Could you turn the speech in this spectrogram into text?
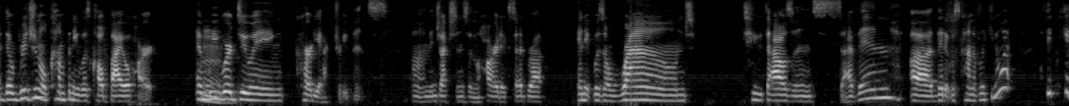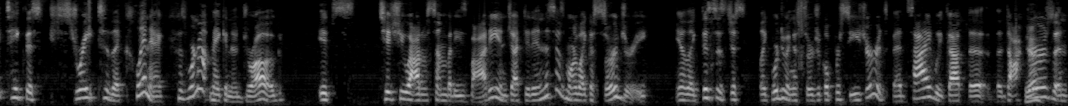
The original company was called bioheart and we hmm. were doing cardiac treatments um, injections in the heart, etc. And it was around 2007 uh, that it was kind of like, you know what? I think we could take this straight to the clinic because we're not making a drug. It's tissue out of somebody's body, injected in. This is more like a surgery. You know, like this is just like we're doing a surgical procedure. It's bedside. We've got the the doctors, yeah. and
